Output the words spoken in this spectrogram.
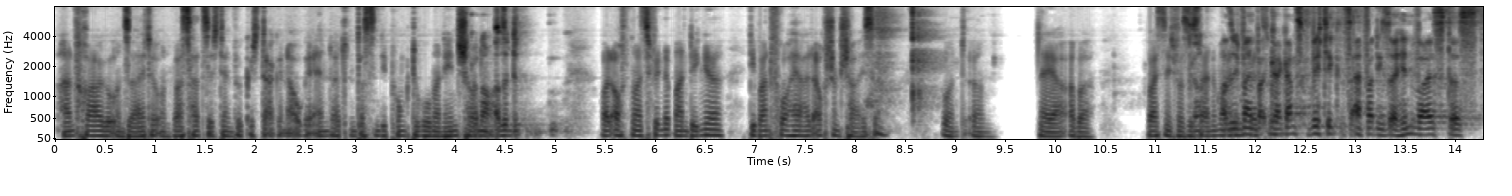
Anfrage und Seite und was hat sich denn wirklich da genau geändert? Und das sind die Punkte, wo man hinschaut. Genau, also weil oftmals findet man Dinge, die waren vorher halt auch schon scheiße. Und ähm, naja, aber weiß nicht, was ist genau. deine Meinung? Also ich meine, ganz wichtig ist einfach dieser Hinweis, dass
